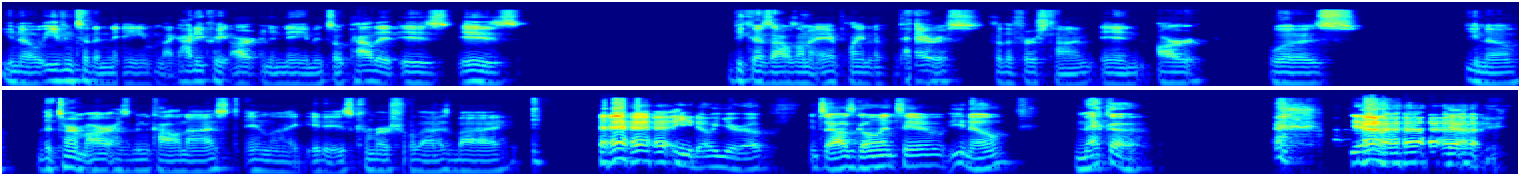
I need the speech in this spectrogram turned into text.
You know, even to the name. Like, how do you create art in a name? And so, palette is is because I was on an airplane to Paris for the first time, and art was, you know, the term art has been colonized and like it is commercialized by, you know, Europe. And so I was going to, you know, Mecca. yeah, yeah.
